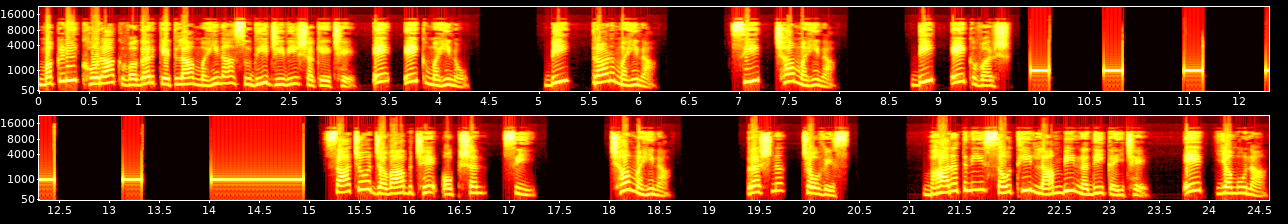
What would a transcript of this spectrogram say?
મકડી ખોરાક વગર કેટલા મહિના સુધી જીવી શકે છે એ એક મહિનો બી ત્રણ મહિના સી છ મહિના ડી એક વર્ષ સાચો જવાબ છે ઓપ્શન સી. છ મહિના. પ્રશ્ન ચોવીસ. ભારતની સૌથી લાંબી નદી કઈ છે? A Yamuna.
